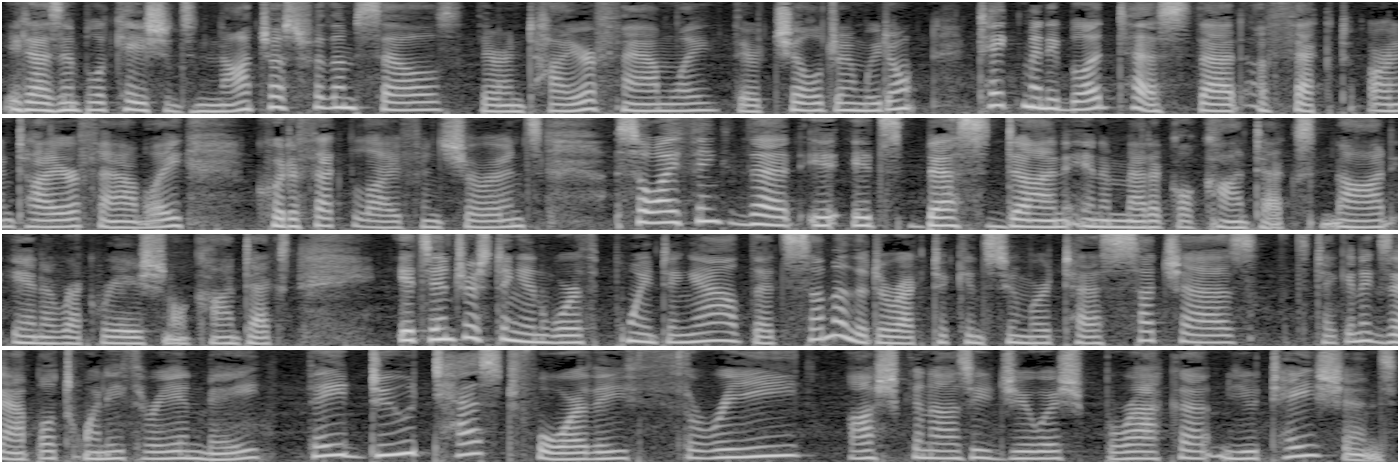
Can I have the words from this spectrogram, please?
It has implications not just for themselves, their entire family, their children. We don't take many blood tests that affect our entire family, could affect life insurance. So I think that it's best done in a medical context, not in a recreational context. It's interesting and worth pointing out that some of the direct to consumer tests, such as, let's take an example, 23andMe, they do test for the three Ashkenazi Jewish BRCA mutations,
